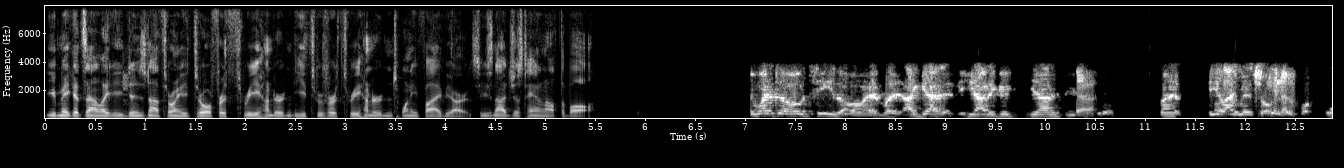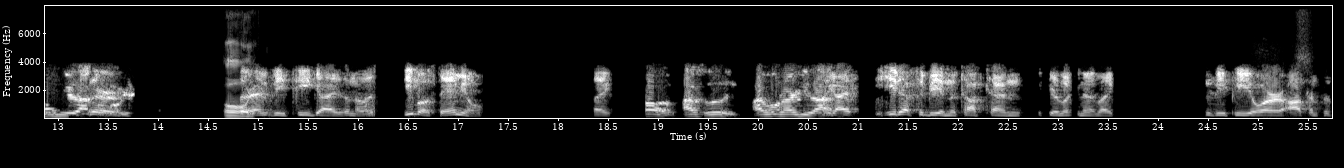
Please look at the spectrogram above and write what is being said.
You make it sound like he he's not throwing. He threw for 300. He threw for 325 yards. He's not just handing off the ball. It went to OT though, and like, I get it. He had a good he had a decent Yeah. game, but Eli Mitchell You know, won you that they're- Oh, Their MVP guys on the list. Deebo Samuel. Like oh, absolutely. I won't argue that. Like I, he'd have to be in the top ten if you're looking at like MVP or offensive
